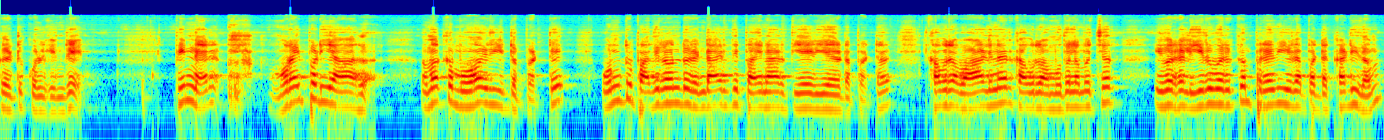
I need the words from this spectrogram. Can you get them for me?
கேட்டுக்கொள்கின்றேன். பின்னர் முறைப்படியாக எமக்கு முகவரியிட்டப்பட்டு ஒன்று பதினொன்று ரெண்டாயிரத்தி பதினாறு தேதியிடப்பட்ட கௌரவ ஆளுநர் கௌரவ முதலமைச்சர் இவர்கள் இருவருக்கும் பிரதியிடப்பட்ட கடிதம்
